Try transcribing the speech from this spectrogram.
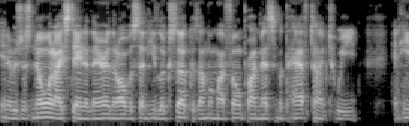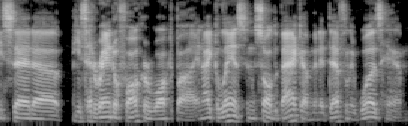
and it was just no one I standing there. And then all of a sudden he looks up because I'm on my phone, probably messing with the halftime tweet, and he said uh, he said Randal Falker walked by, and I glanced and saw the back of him, and it definitely was him.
